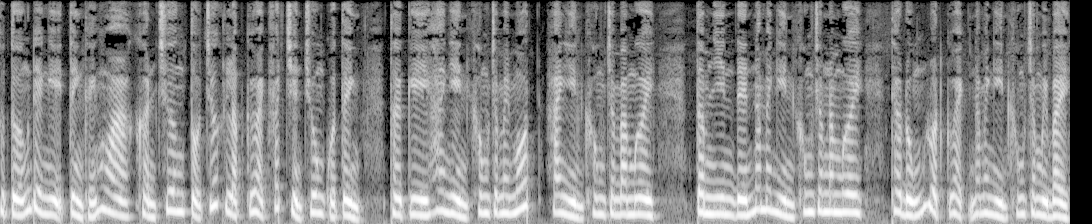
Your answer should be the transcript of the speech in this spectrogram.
Thủ tướng đề nghị tỉnh Khánh Hòa khẩn trương tổ chức lập kế hoạch phát triển chung của tỉnh thời kỳ 2021-2030, tầm nhìn đến năm 2050 theo đúng luật quy hoạch năm 2017,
